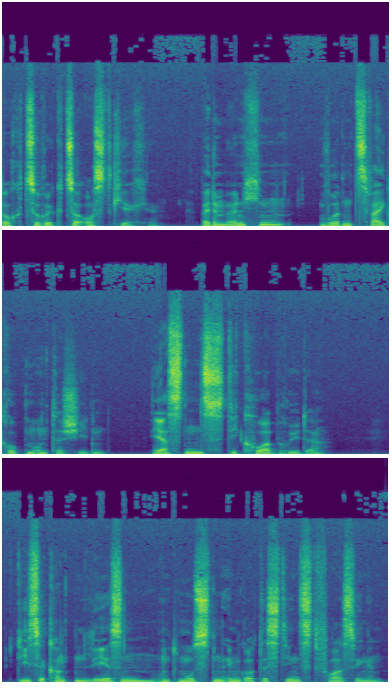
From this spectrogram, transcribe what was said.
Doch zurück zur Ostkirche. Bei den Mönchen wurden zwei Gruppen unterschieden. Erstens die Chorbrüder. Diese konnten lesen und mussten im Gottesdienst vorsingen.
